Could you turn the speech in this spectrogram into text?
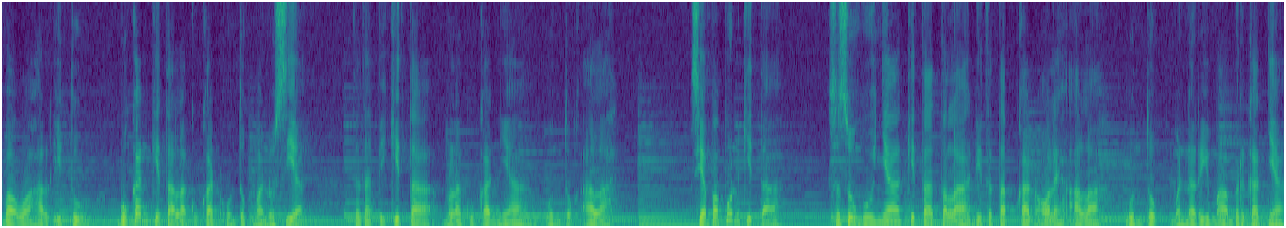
bahwa hal itu bukan kita lakukan untuk manusia, tetapi kita melakukannya untuk Allah. Siapa pun kita, sesungguhnya kita telah ditetapkan oleh Allah untuk menerima berkatnya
